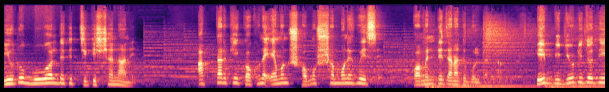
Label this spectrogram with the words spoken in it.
ইউটিউব, গুগল দেখে চিকিৎসা না নিন। আপনার কি কখনো এমন সমস্যা মনে হয়েছে? কমেন্টে জানাতে বলবেন না। এই ভিডিওটি যদি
